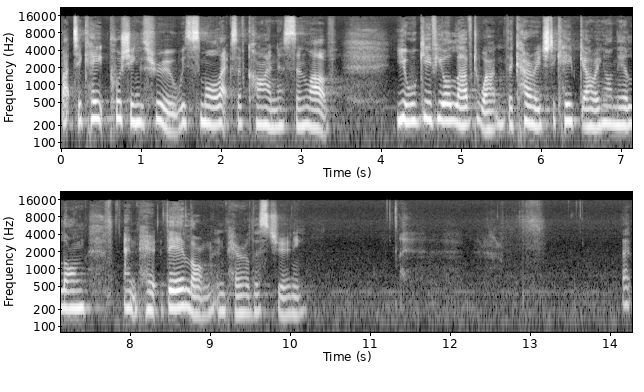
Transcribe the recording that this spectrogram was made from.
but to keep pushing through with small acts of kindness and love. You will give your loved one the courage to keep going on their long and per- their long and perilous journey. That,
